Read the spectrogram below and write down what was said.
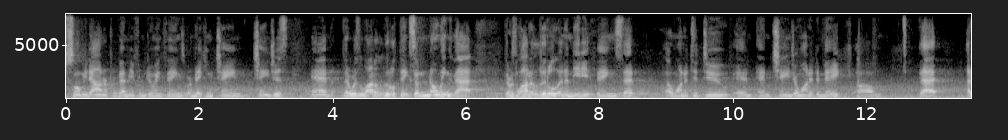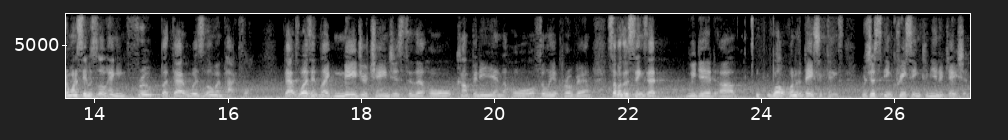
slow me down or prevent me from doing things or making change changes. And there was a lot of little things. So knowing that, there was a lot of little and immediate things that I wanted to do and, and change I wanted to make. Um, that I don't want to say was low hanging fruit, but that was low impactful that wasn't like major changes to the whole company and the whole affiliate program. Some of those things that we did, uh, well, one of the basic things was just increasing communication.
